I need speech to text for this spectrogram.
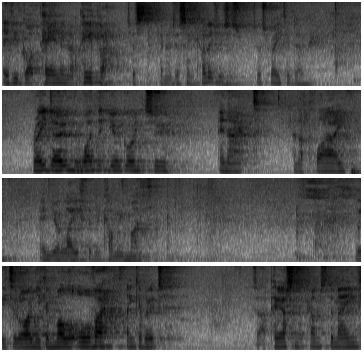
If you've got pen and a paper, just kind of just encourage you, just, just write it down. Write down the one that you're going to enact and apply in your life in the coming month. Later on, you can mull it over, think about is it a person that comes to mind?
